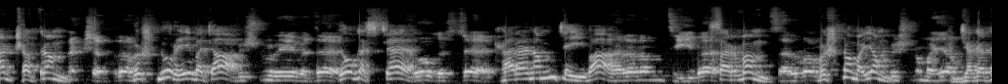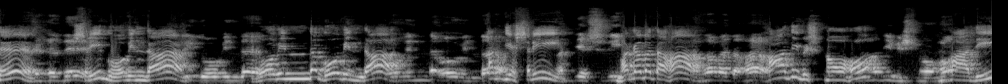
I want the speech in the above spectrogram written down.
नक्षत्रम। नक्षत्रं विष्णुरेव च। विष्णुरेव च। योगश्च। योगश्च। करणं चैव। हरणं चैव। सर्वं। सर्वं। विष्णुमयं। विष्णुमयं। जगत्। जगत्। श्रीगोविन्द। श्रीगोविन्द। गोविन्द गोविन्द। गोविन्द गोविन्द। अद्य श्री अद्य श्री भगवतः। भगवतः। आदिविष्णोः। आदिविष्णोः। आदि।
